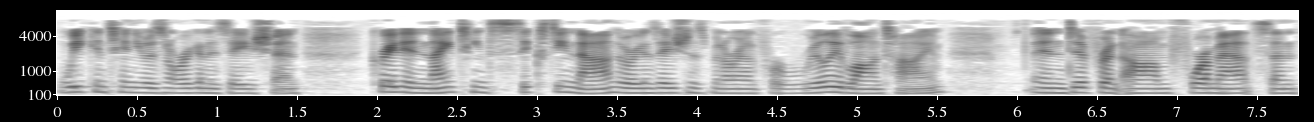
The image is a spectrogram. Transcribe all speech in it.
we continue as an organization. Created in 1969, the organization has been around for a really long time in different um, formats and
